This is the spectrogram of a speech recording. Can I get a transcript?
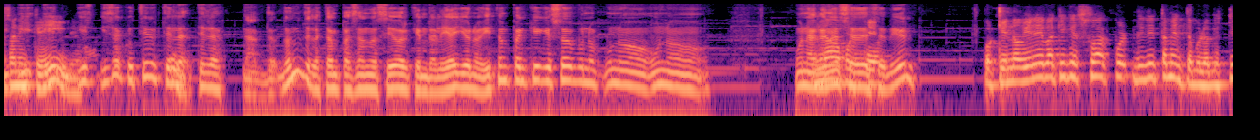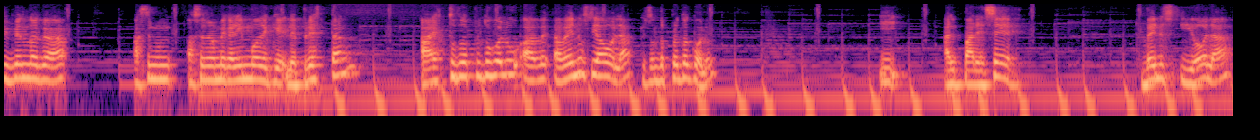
son increíbles. Y, esas cuestiones te, la, ¿Dónde te la están pasando así? Porque en realidad yo no he visto en Pancake Swap uno, uno, uno, una ganancia de ese nivel. Porque no viene de Pancake Swap directamente, por lo que estoy viendo acá, hacen un, hacen un mecanismo de que le prestan a estos dos protocolos, a, Venus y a Ola, que son dos protocolos, y al parecer Venus y Ola,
